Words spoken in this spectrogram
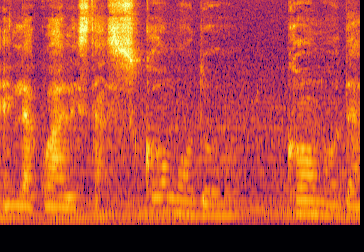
en la cual estás cómodo, cómoda.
